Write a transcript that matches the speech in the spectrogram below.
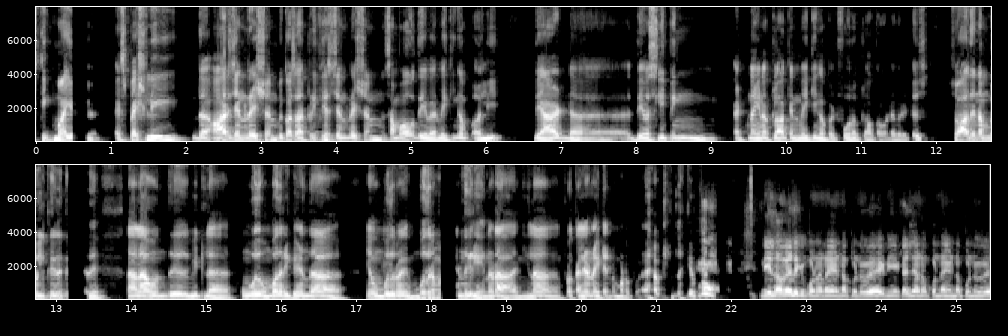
ஸ்டிக்மா இருக்கு. Especially the our generation because our previous generation somehow they were waking up early. They had uh, they were sleeping at nine o'clock and waking up at four o'clock whatever it is. So அது நம்மளுக்கு இருக்கு அது நான்லாம் வந்து வீட்டில் ஒம்பது ஒன்பதரைக்கு எழுந்தா ஏன் ஒன்பது ஒன்பதரை மணி எழுந்துக்கிறியா? என்னடா நீலாம் அப்புறம் கல்யாணம் ஆயிட்டு என்ன பண்ண போற? அப்படின்லாம் கேட்பேன் நீ எல்லாம் வேலைக்கு போனா என்ன பண்ணுவ? நீ கல்யாணம் பண்ணா என்ன பண்ணுவ?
